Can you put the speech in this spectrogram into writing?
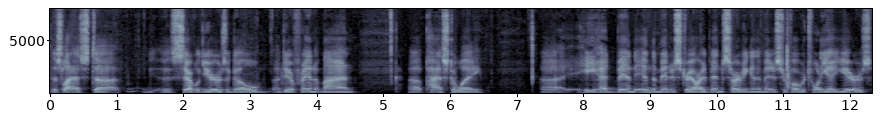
This last uh, several years ago, a dear friend of mine uh, passed away. Uh, he had been in the ministry or had been serving in the ministry for over 28 years.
